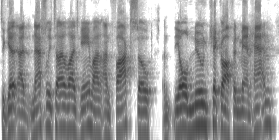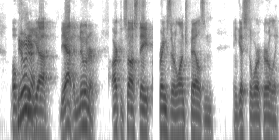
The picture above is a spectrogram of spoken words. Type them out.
to get a nationally televised game on, on Fox. So the old noon kickoff in Manhattan. Hopefully, uh, yeah, the nooner. Arkansas State brings their lunch pails and, and gets to work early.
